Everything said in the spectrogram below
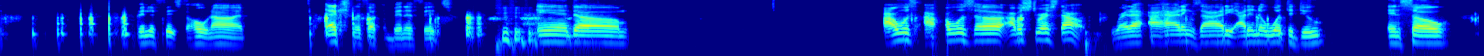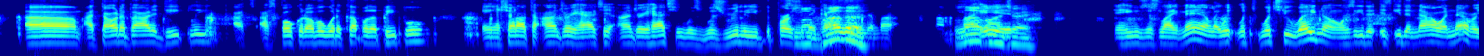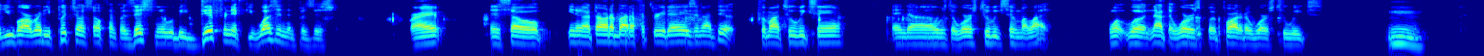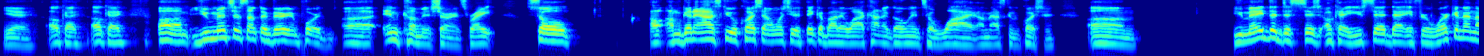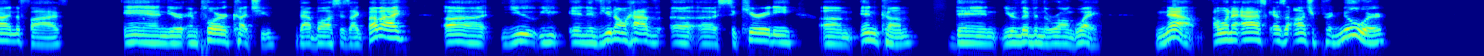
benefits the whole nine, excellent fucking benefits, and um, I was I was uh I was stressed out, right? I, I had anxiety. I didn't know what to do, and so um, I thought about it deeply. I, I spoke it over with a couple of people, and shout out to Andre Hatchett. Andre Hatchett was was really the person that brother. Of my, my Love head. Andre. And he was just like, man, like what, what, what you waiting on is either is either now or never. You've already put yourself in position. It would be different if you wasn't in position, right? And so, you know, I thought about it for three days, and I did put my two weeks in, and uh, it was the worst two weeks of my life. Well, well, not the worst, but part of the worst two weeks. Mm. Yeah. Okay. Okay. Um, you mentioned something very important. Uh, income insurance, right? So I'm going to ask you a question. I want you to think about it while I kind of go into why I'm asking the question. Um, you made the decision. Okay. You said that if you're working a nine to five and your employer cuts you, that boss is like, bye bye. Uh, you, you, and if you don't have a, a security um, income, then you're living the wrong way. Now, I want to ask as an entrepreneur,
